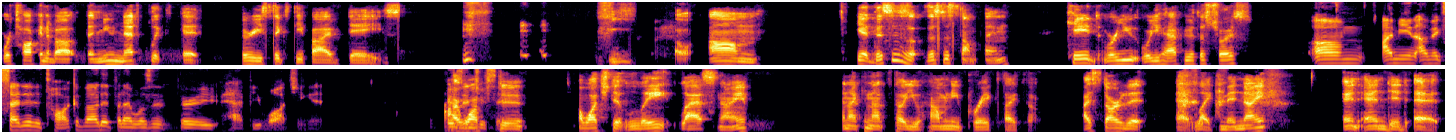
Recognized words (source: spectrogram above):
we're talking about the new Netflix hit, 365 Days. Oh, um, yeah, this is this is something. Kate, were you were you happy with this choice? Um, I mean, I'm excited to talk about it, but I wasn't very happy watching it. It I watched it. I watched it late last night, and I cannot tell you how many breaks I took. I started it at like midnight and ended at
